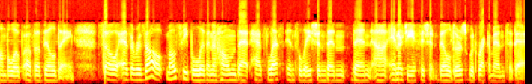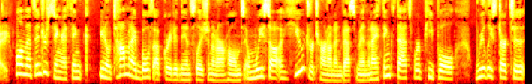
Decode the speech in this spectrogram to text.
envelope of a building. So as a result, most people live in a home that has less insulation than than uh, energy efficient builders would recommend today. Well, and that's interesting. I think, you know, Tom and I both upgraded the insulation in our homes and we saw a huge return on investment. And I think that's where people really start to,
